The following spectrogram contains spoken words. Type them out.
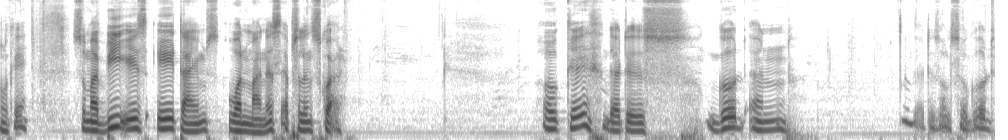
Okay. So my b is a times 1 minus epsilon square okay that is good and that is also good.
